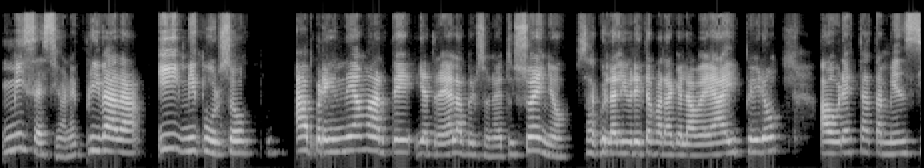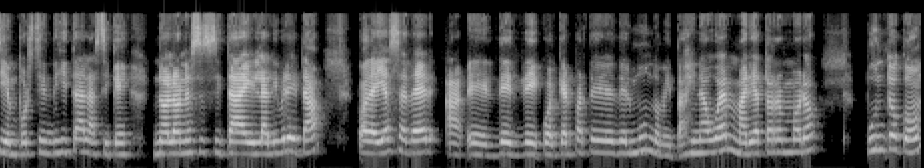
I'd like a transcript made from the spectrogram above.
mis sesiones privadas y mi curso Aprende a amarte y atrae a la persona de tus sueños. Saco la libreta para que la veáis, pero ahora está también 100% digital, así que no lo necesitáis la libreta. Podéis acceder eh, desde cualquier parte del mundo mi página web, mariatorresmoro.com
